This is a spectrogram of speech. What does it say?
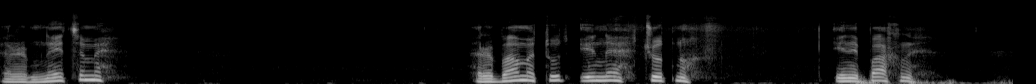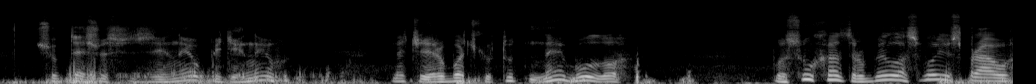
грибницями. Грибами тут і не чутно, і не пахне, щоб те щось зігнив, підігнив. Значить грибочків тут не було. Посуха зробила свою справу.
